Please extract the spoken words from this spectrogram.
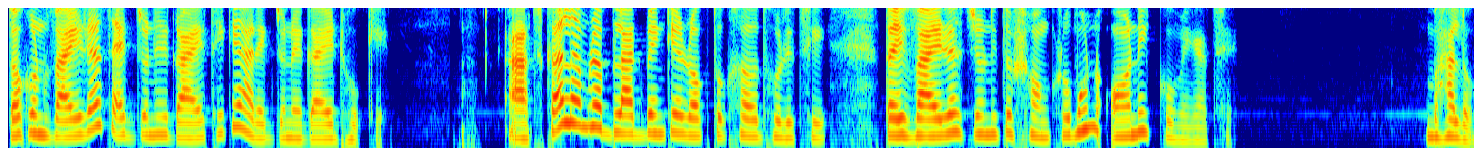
তখন ভাইরাস একজনের গায়ে থেকে আরেকজনের গায়ে ঢোকে। আজকাল আমরা ব্লাড ব্যাংকের রক্ত খাওয়া ধরেছি, তাই ভাইরাসজনিত সংক্রমণ অনেক কমে গেছে। ভালো।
